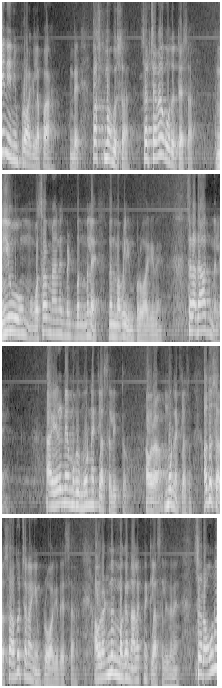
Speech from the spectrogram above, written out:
ಏನೇನು ಇಂಪ್ರೂವ್ ಆಗಿಲ್ಲಪ್ಪ? ಅಂದೆ. ಫಸ್ಟ್ ಮಗು ಸರ್ ಸರ್ ಚೆನ್ನಾಗಿ ಓದುತ್ತೆ ಸರ್ ನೀವು ಹೊಸ ಮ್ಯಾನೇಜ್ಮೆಂಟ್ ಬಂದಮೇಲೆ ನನ್ನ ಮಗಳು ಇಂಪ್ರೂವ್ ಆಗಿದೆ. ಸರ್ ಅದಾದಮೇಲೆ, ಆ ಎರಡನೇ ಮಗಳು ಮೂರನೇ ಕ್ಲಾಸಲ್ಲಿತ್ತು ಅವರ ಮೂರನೇ ಕ್ಲಾಸ್ ಅದು ಸರ್ ಸರ್ ಅದು ಚೆನ್ನಾಗಿ ಇಂಪ್ರೂವ್ ಆಗಿದೆ ಸರ್ ಅವ್ರ ಅಣ್ಣನ ಮಗ ನಾಲ್ಕನೇ ಕ್ಲಾಸಲ್ಲಿದ್ದಾನೆ ಸರ್ ಅವನು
